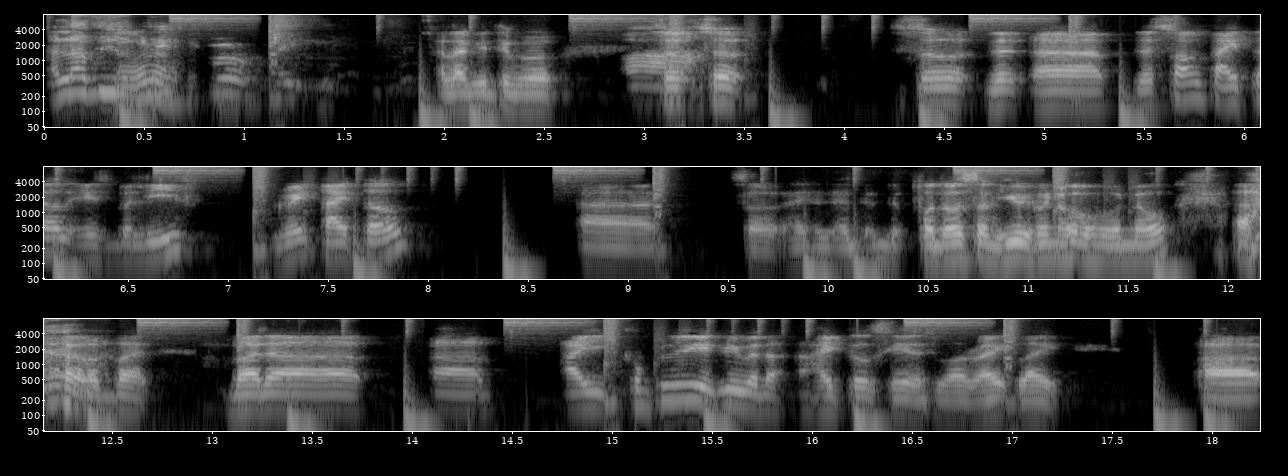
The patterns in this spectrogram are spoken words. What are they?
I love you, No, no. Thank you, bro. Thank you. I love you too, bro. So Uh, so so the uh the song title is Believe. Great title. Uh, so uh, for those of you who know who know, uh, Yeah. but but uh, uh, I completely agree with Haikels here as well, right? Like uh,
